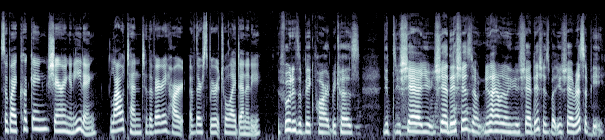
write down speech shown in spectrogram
So by cooking, sharing, and eating, Lao tend to the very heart of their spiritual identity. Food is a big part because you, you share you share dishes. You're not only you share dishes, but you share recipe,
